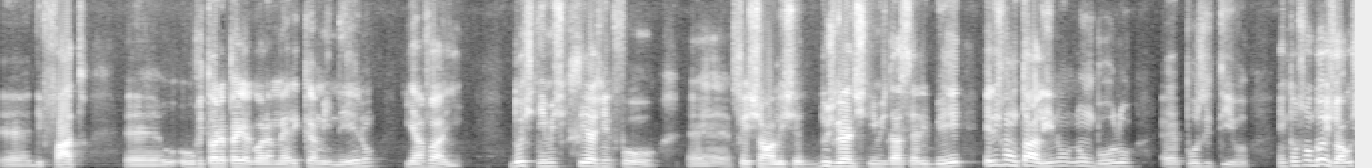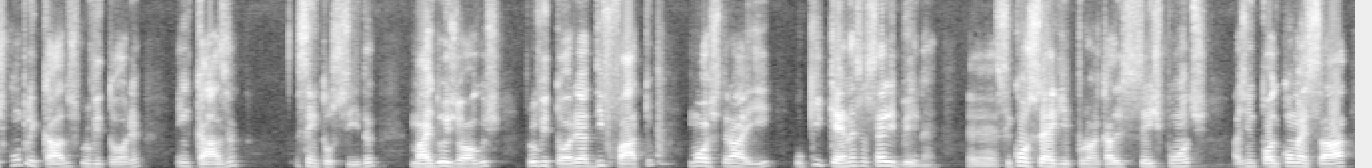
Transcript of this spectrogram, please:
é, de fato, é, o, o, Vitória pega agora América Mineiro e Havaí. Dois times que, se a gente for é, fechar uma lista dos grandes times da Série B, eles vão estar ali no, num bolo é, positivo. Então são dois jogos complicados para o Vitória, em casa, sem torcida, mas dois jogos para o Vitória, de fato, mostrar aí o que quer nessa Série B, né? É, se consegue, por uma casa, esses seis pontos, a gente pode começar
